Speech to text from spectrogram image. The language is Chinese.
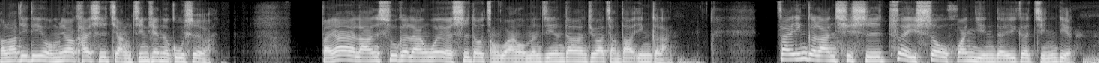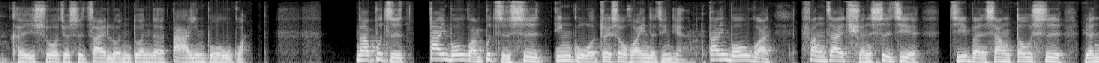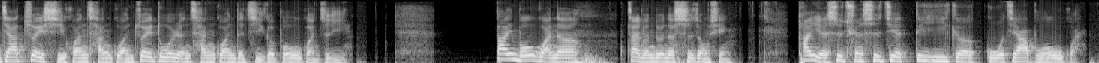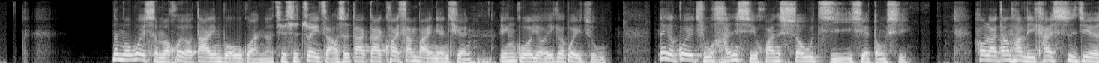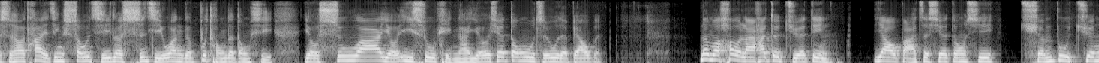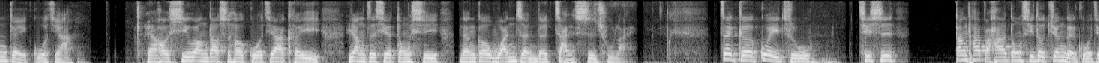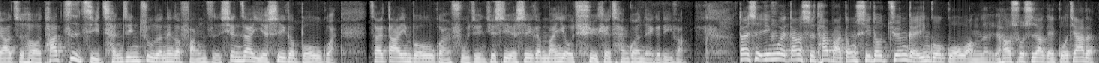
好啦，弟弟，我们要开始讲今天的故事了。北爱尔兰、苏格兰、威尔士都讲完，我们今天当然就要讲到英格兰。在英格兰，其实最受欢迎的一个景点，可以说就是在伦敦的大英博物馆。那不止大英博物馆，不只是英国最受欢迎的景点，大英博物馆放在全世界。基本上都是人家最喜欢参观、最多人参观的几个博物馆之一。大英博物馆呢，在伦敦的市中心，它也是全世界第一个国家博物馆。那么，为什么会有大英博物馆呢？其实最早是大概快三百年前，英国有一个贵族，那个贵族很喜欢收集一些东西。后来，当他离开世界的时候，他已经收集了十几万个不同的东西，有书啊，有艺术品啊，有一些动物、植物的标本。那么后来，他就决定要把这些东西全部捐给国家，然后希望到时候国家可以让这些东西能够完整的展示出来。这个贵族其实。当他把他的东西都捐给国家之后，他自己曾经住的那个房子，现在也是一个博物馆，在大英博物馆附近，其实也是一个蛮有趣可以参观的一个地方。但是因为当时他把东西都捐给英国国王了，然后说是要给国家的，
